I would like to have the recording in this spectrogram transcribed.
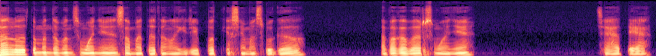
Halo teman-teman semuanya, selamat datang lagi di podcastnya Mas Begal. Apa kabar semuanya? Sehat ya?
